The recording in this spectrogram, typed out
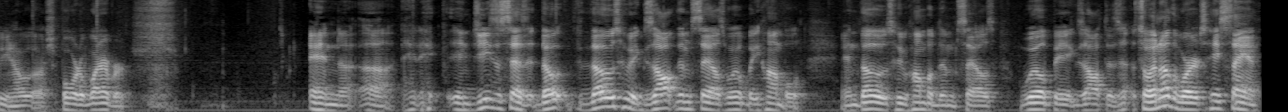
you know, a sport or whatever. And, uh, and, and Jesus says it: those who exalt themselves will be humbled, and those who humble themselves will be exalted. So, in other words, he's saying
